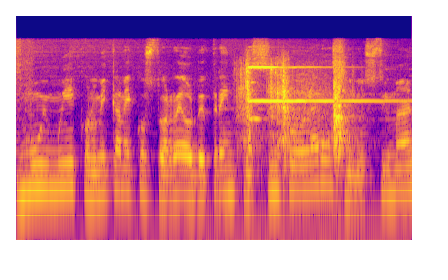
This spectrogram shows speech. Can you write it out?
Muy muy económica, me costó alrededor de 35 dólares si no estoy mal.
